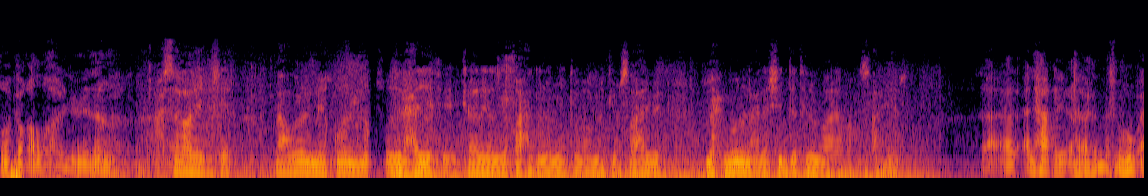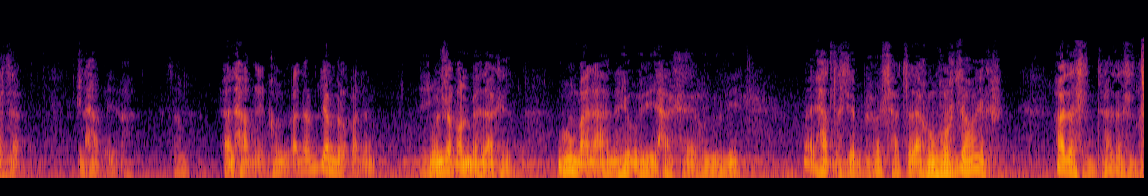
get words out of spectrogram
وفق الله الجميع نعم. أحسن عليك شيخ. بعض العلماء يقولون مقصود الحديث كان يزيق أحدنا منكب ومنكب صاحبه محمول على شدة المبالغة صحيح؟ لا الحقيقة لكن بس هو أتى الحقيقة. سم. الحقيقة القدم جنب القدم. إيه؟ ملزقا به لكن وهو معناه أنه يؤذيه حتى يؤذيه. يحط جنبه بس حتى لا يكون فرجة ويكفي. هذا سد هذا سد.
